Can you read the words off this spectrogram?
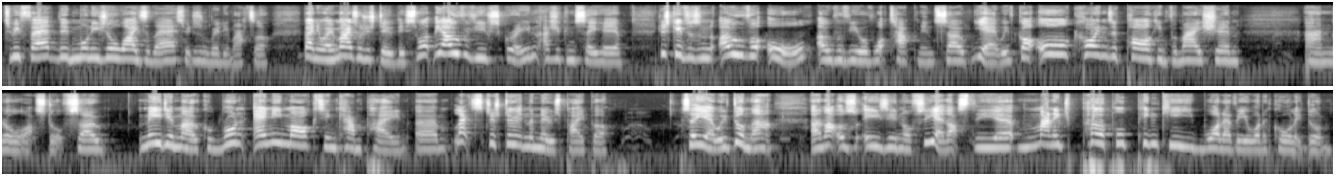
to be fair, the money's always there, so it doesn't really matter. But anyway, might as well just do this. What the overview screen, as you can see here, just gives us an overall overview of what's happening. So yeah, we've got all kinds of park information and all that stuff. So Media Mogul run any marketing campaign. Um, let's just do it in the newspaper. So yeah, we've done that, and that was easy enough. So yeah, that's the uh, manage purple, pinky, whatever you want to call it done.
